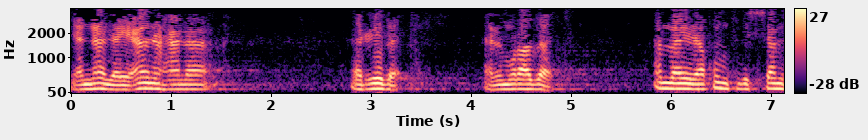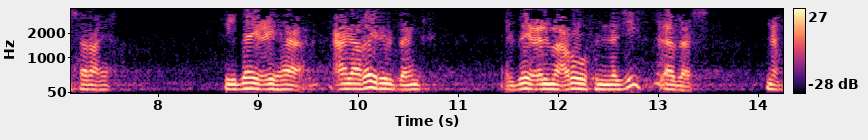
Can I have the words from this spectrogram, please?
لأن هذا إعانة على الربا على المرابات. أما إذا قمت بالسمسرة في بيعها على غير البنك البيع المعروف النزيه لا بأس. نعم.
